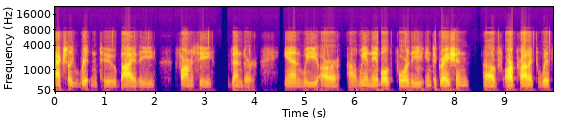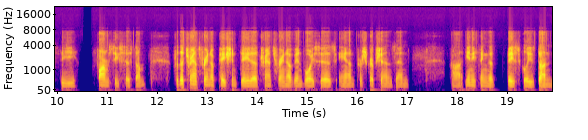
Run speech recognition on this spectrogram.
actually written to by the pharmacy vendor. And we are uh, we enabled for the integration of our product with the pharmacy system for the transferring of patient data, transferring of invoices and prescriptions and uh, anything that basically is done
